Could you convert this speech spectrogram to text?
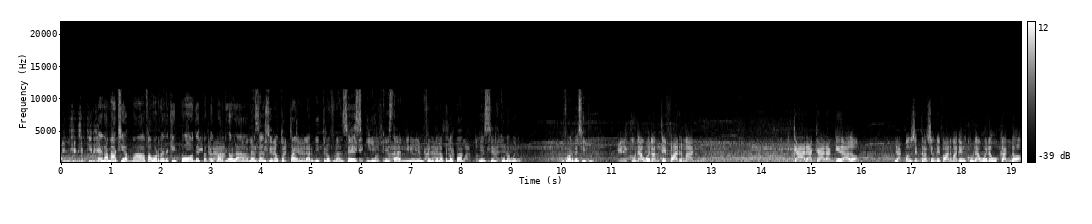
en Gelsenkirchen. Pena máxima a favor del equipo de Pepe Guardiola. La sancionó Turpin, el árbitro francés, y el que está en frente de la pelota es el Kun Agüero. A favor del City. El Kun Agüero ante Farman. Cara a cara han quedado. La concentración de Farman, el Kun Agüero buscando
